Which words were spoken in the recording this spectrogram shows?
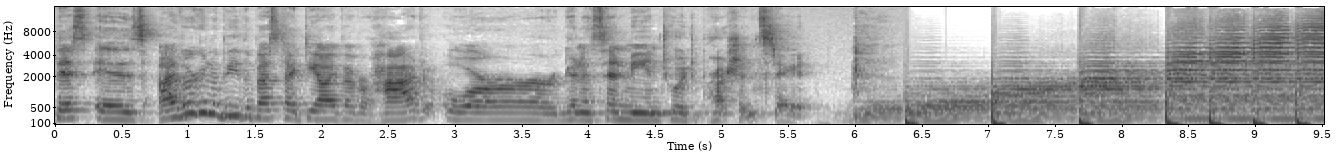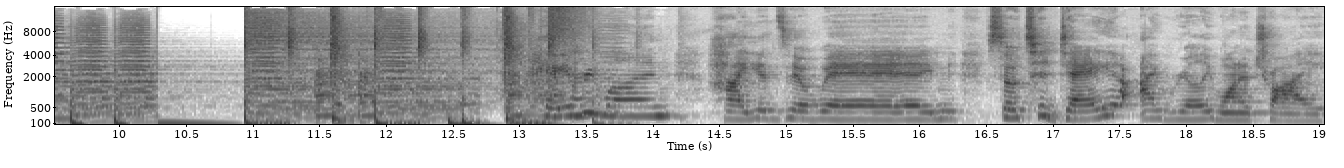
This is either gonna be the best idea I've ever had or gonna send me into a depression state. Hey everyone, how you doing? So today I really want to try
